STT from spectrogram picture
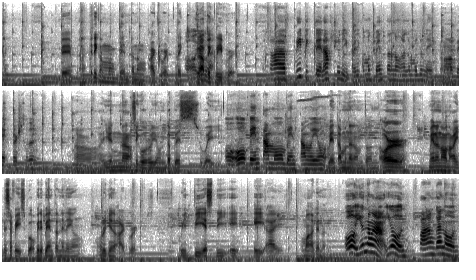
nag be, ah, pwede kang magbenta ng artwork like Oo, Graphic. River. Tsaka free pick din, actually. Pwede ka magbenta ng ano mo dun eh. Mga Ah. vectors mo dun. Ah, yun na lang siguro yung the best way. Oo, benta mo, benta mo yung... Benta mo na lang doon. Or, meron ako nakita sa Facebook, binibenta nila yung original artwork with PSD, AI, o mga ganun. Oh, yun na nga, yun. Parang ganon.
